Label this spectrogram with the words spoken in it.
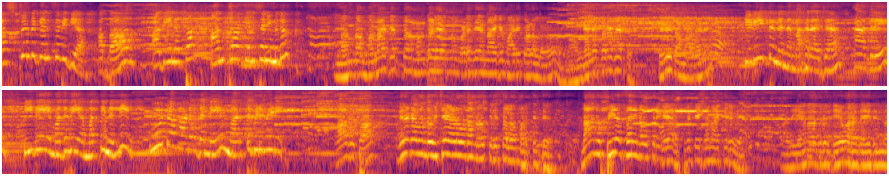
ಅಷ್ಟೊಂದು ಕೆಲಸವಿದ್ಯಾ? ಅಬ್ಬಾ ಅದೇನಪ್ಪ? ಅಂತ ಕೆಲಸ ನಿಮ್ಮದು ನನ್ನ ಮನ ಗೆದ್ದ ಮಂಗಳೆಯನ್ನು ಮಡದೆಯನ್ನಾಗಿ ಮಾಡಿಕೊಳ್ಳಲು ಮಂಗಳೆ ಬರಬೇಕು. ತಿಳಿತಾ ಮಹಾರಾಣಿ? ತಿಳಿಯಿತು ನನ್ನ ಮಹಾರಾಜ. ಆದ್ರೆ ಇದೇ ಮದುವೆಯ ಮತ್ತಿನಲ್ಲಿ ಊಟ ಮಾಡೋದನ್ನೇ ಮರ್ತು ಬಿಡಬೇಡಿ. ನಿನಗೆ ಒಂದು ವಿಷಯ ಹೇಳುವುದನ್ನು ತಿಳಿಸಲು ಮರ್ತಿದ್ದೆ. ನಾನು ಪಿ ಎಸ್ ಐ ನೌಕರಿಗೆ ಅಪ್ಲಿಕೇಶನ್ ಹಾಕಿರುವೆ. ಅದು ಏನಾದರೂ ದೇವರ ದಯದಿಂದ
